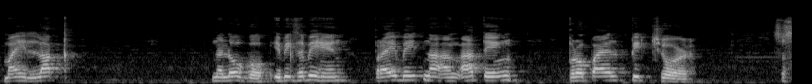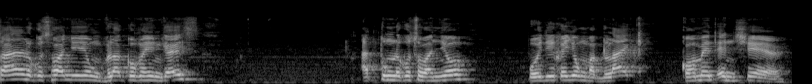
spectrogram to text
may lock na logo. Ibig sabihin, private na ang ating profile picture. So sana nagustuhan nyo yung vlog ko ngayon guys. At kung nagustuhan nyo, pwede kayong mag-like, comment, and share.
